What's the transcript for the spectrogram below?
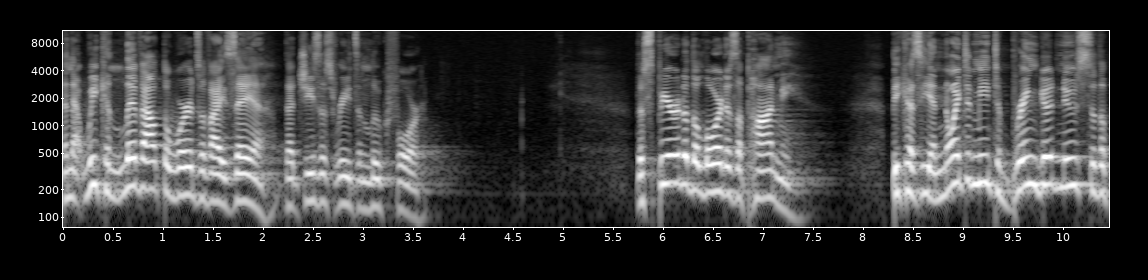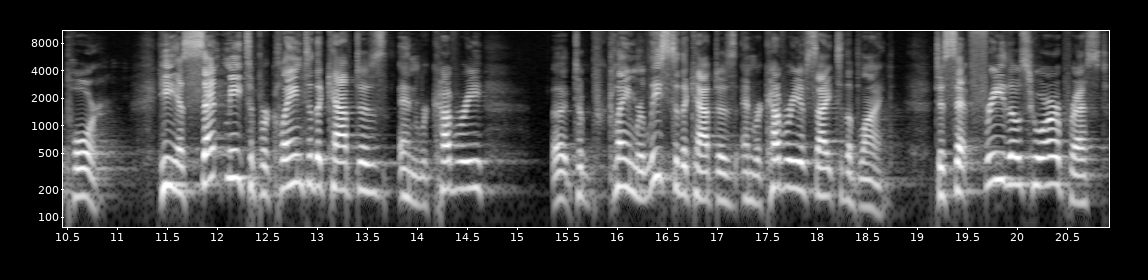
and that we can live out the words of Isaiah that Jesus reads in Luke 4. The Spirit of the Lord is upon me because he anointed me to bring good news to the poor. He has sent me to proclaim to the captives and recovery, uh, to proclaim release to the captives and recovery of sight to the blind, to set free those who are oppressed,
